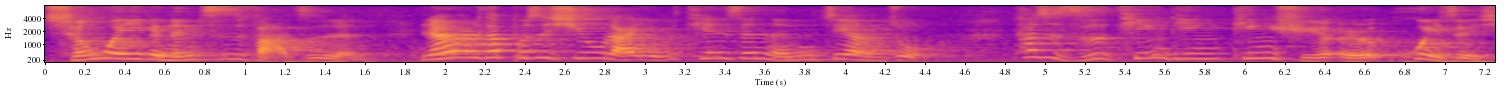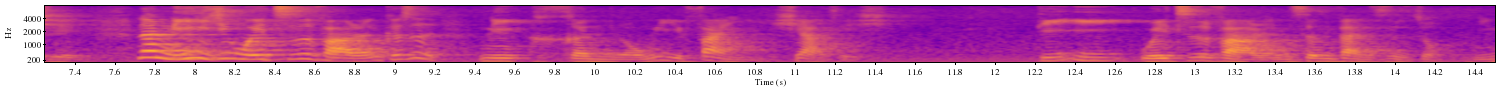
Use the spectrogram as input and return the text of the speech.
成为一个能知法之人，然而他不是修来，也不是天生能这样做，他是只是听听听学而会这些。那你已经为知法人，可是你很容易犯以下这些：第一，为知法人身犯示众，您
